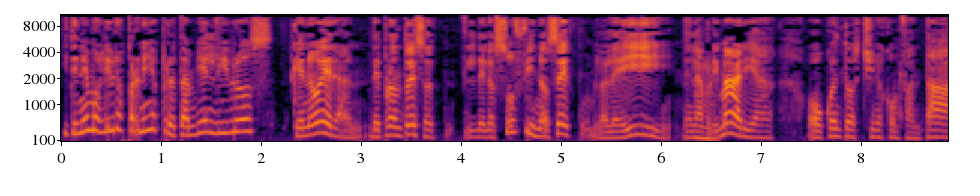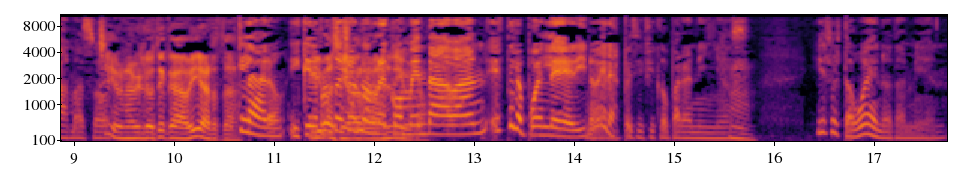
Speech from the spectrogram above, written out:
y teníamos libros para niños, pero también libros que no eran, de pronto eso, el de los sufis, no sé, lo leí en la Mm. primaria, o cuentos chinos con fantasmas, o... Sí, una biblioteca abierta. Claro, y que de pronto ellos nos libro. recomendaban, este lo puedes leer, y no era específico para niños. Mm. Y eso está bueno también.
